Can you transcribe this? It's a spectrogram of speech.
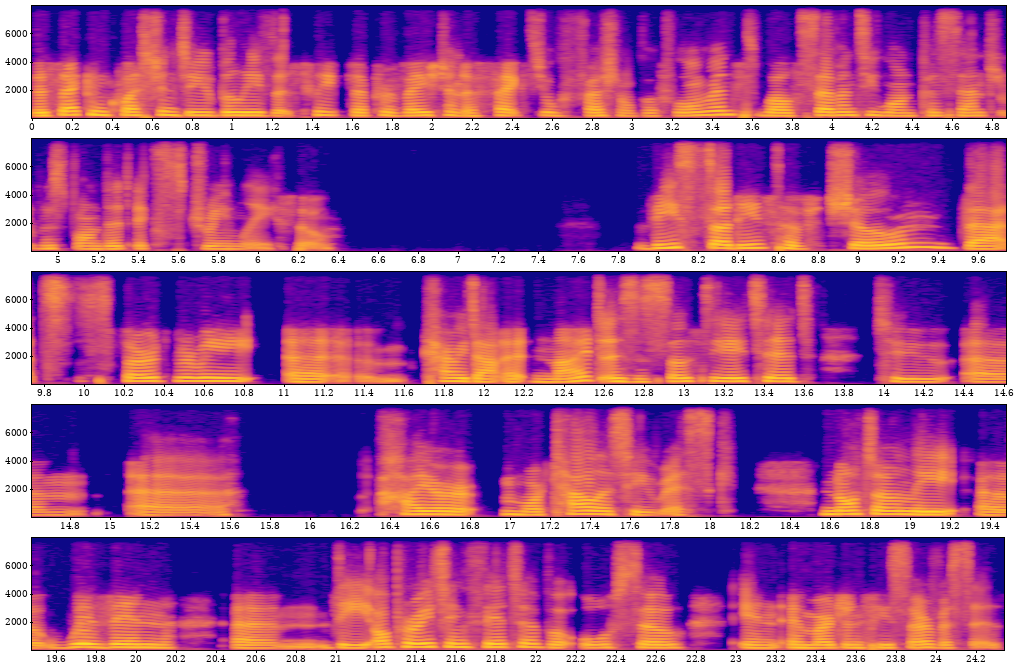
The second question, do you believe that sleep deprivation affects your professional performance? Well, 71% responded extremely so. These studies have shown that surgery uh, carried out at night is associated to um, uh, higher mortality risk, not only uh, within um, the operating theatre, but also in emergency services.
